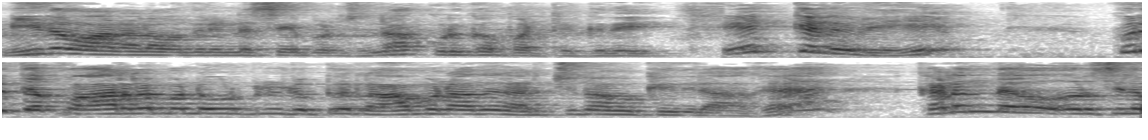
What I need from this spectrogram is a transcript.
நீதவானால வந்து என்ன செய்யப்படும் சொன்னா கொடுக்கப்பட்டிருக்குது. ஏற்கனவே குறித்த பாராளுமன்ற உறுப்பினர் டாக்டர் ராமநாதன் அர்ச்சுனாவுக்கு எதிராக கடந்த ஒரு சில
